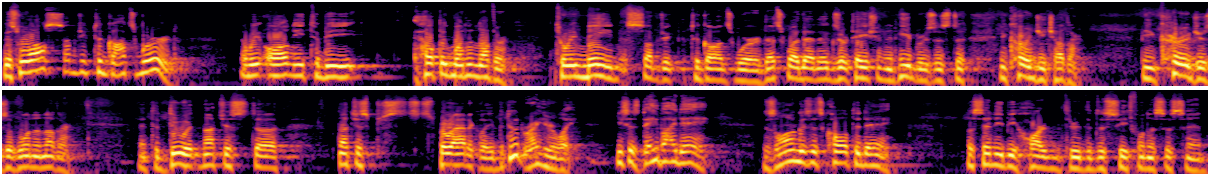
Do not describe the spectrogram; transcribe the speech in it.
Because we're all subject to God's word, and we all need to be helping one another to remain subject to God's word. That's why that exhortation in Hebrews is to encourage each other, be encouragers of one another, and to do it not just. Uh, not just sporadically, but do it regularly. He says day by day. As long as it's called today, lest any be hardened through the deceitfulness of sin.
